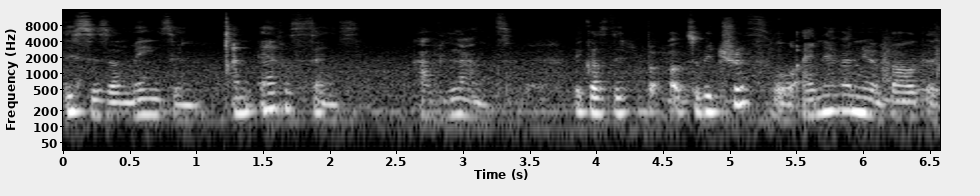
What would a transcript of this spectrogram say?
this is amazing. And ever since, I've learned. Because the, to be truthful, I never knew about this.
